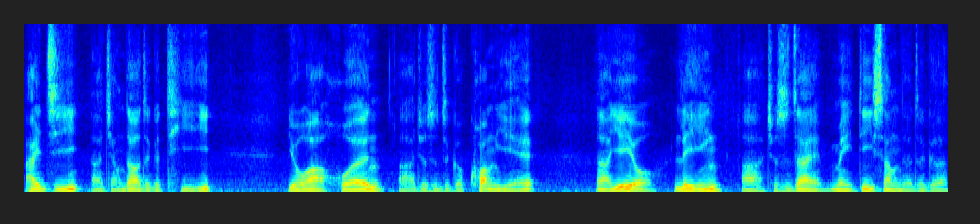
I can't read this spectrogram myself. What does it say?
埃及啊讲到这个体，有啊魂啊，就是这个旷野。那也有灵啊，就是在美地上的这个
